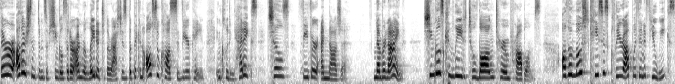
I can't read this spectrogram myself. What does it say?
There are other symptoms of shingles that are unrelated to the rashes, but that can also cause severe pain, including headaches, chills, fever, and nausea. Number 9. Shingles can lead to long term problems. Although most cases clear up within a few weeks,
